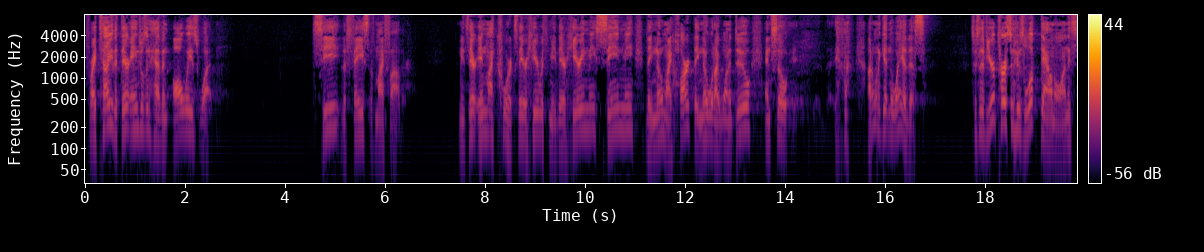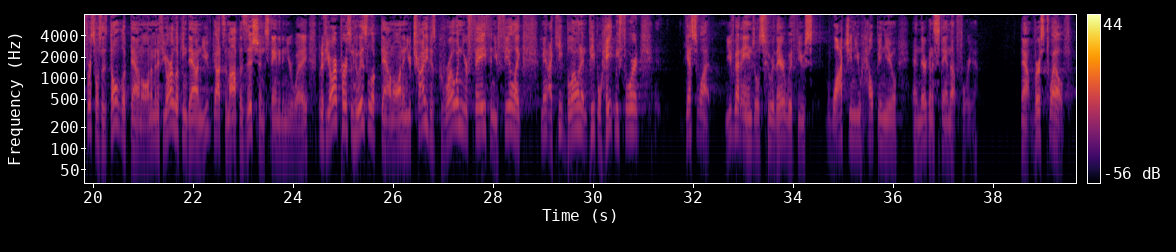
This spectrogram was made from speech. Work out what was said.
For I tell you that their angels in heaven always what? See the face of my Father. It means they're in my courts. They are here with me. They're hearing me, seeing me. They know my heart. They know what I want to do. And so I don't want to get in the way of this. So he says, if you're a person who's looked down on, first of all says, don't look down on them. And if you are looking down, you've got some opposition standing in your way. But if you are a person who is looked down on and you're trying to just grow in your faith and you feel like, man, I keep blowing it and people hate me for it, guess what? You've got angels who are there with you, watching you, helping you, and they're going to stand up for you. Now, verse 12.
